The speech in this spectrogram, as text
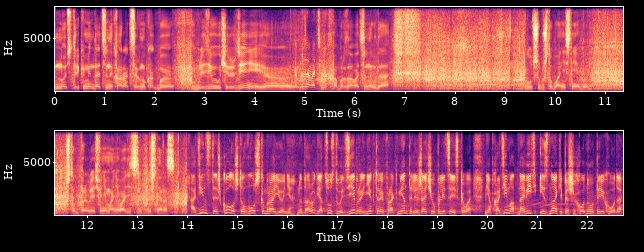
Носит рекомендательный характер, но как бы вблизи учреждений... э, Образовательных. Образовательных, да. Лучше бы, чтобы они с ней были, чтобы привлечь внимание водителей лишний раз. Одиннадцатая школа, что в Волжском районе. На дороге отсутствуют зебры и некоторые фрагменты лежачего полицейского. Необходимо обновить и знаки пешеходного перехода.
